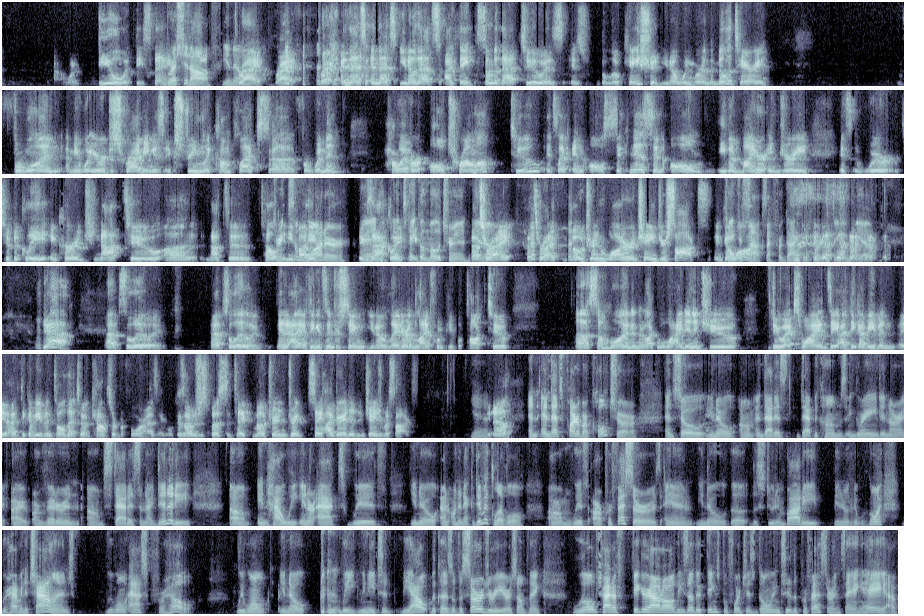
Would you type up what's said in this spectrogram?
want to deal with these things, brush it off, you know. Right, right, right, and that's and that's you know that's I think some of that too is is the location. You know, when we're in the military, for one, I mean, what you're describing is extremely complex uh, for women. However, all trauma too. It's like in all sickness and all even minor injury, it's we're typically encouraged not to uh, not to tell Drink anybody. some water. Exactly. And, and take a Motrin. That's you know? right. That's right. Motrin, water, and change your socks and go change on. Your socks. I forgot the third thing. Yeah. yeah. Absolutely. Absolutely. And I, I think it's interesting, you know, later in life when people talk to uh, someone and they're like, well, why didn't you do X, Y, and Z? I think I've even I think I've even told that to a counselor before. I was like, well, because I was just supposed to take Motrin, drink, stay hydrated, and change my socks. Yeah, you know, and and that's part of our culture. And so, you know, um, and that is that becomes ingrained in our our, our veteran um, status and identity um, in how we interact with, you know, on, on an academic level um, with our professors and you know the the student body you know that we're going we're having a challenge we won't ask for help. We won't you know we we need to be out because of a surgery or something. We'll try to figure out all these other things before just going to the professor and saying hey i've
